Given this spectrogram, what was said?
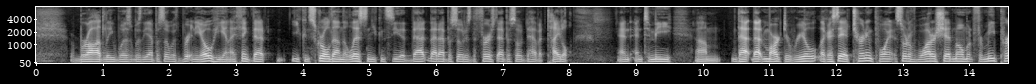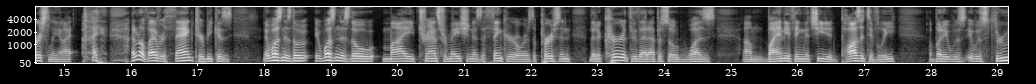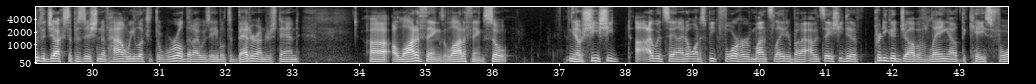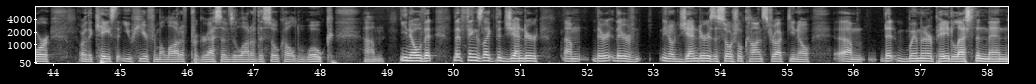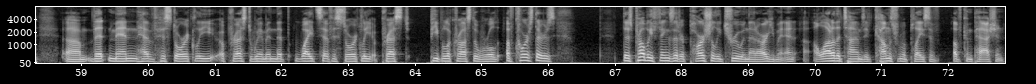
broadly was was the episode with Brittany Ohi and I think that you can scroll down the list and you can see that that, that episode is the first episode to have a title and and to me um, that that marked a real like I say a turning point, a sort of watershed moment for me personally. And I, I I don't know if I ever thanked her because it wasn't as though it wasn't as though my transformation as a thinker or as a person that occurred through that episode was um, by anything that she did positively but it was it was through the juxtaposition of how we looked at the world that I was able to better understand uh, a lot of things, a lot of things. So, you know, she she I would say, and I don't want to speak for her months later, but I would say she did a pretty good job of laying out the case for, or the case that you hear from a lot of progressives, a lot of the so-called woke. Um, you know that that things like the gender, um, they're they're you know gender is a social construct. You know um, that women are paid less than men. Um, that men have historically oppressed women. That whites have historically oppressed people across the world. Of course, there's there's probably things that are partially true in that argument, and a lot of the times it comes from a place of of compassion.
